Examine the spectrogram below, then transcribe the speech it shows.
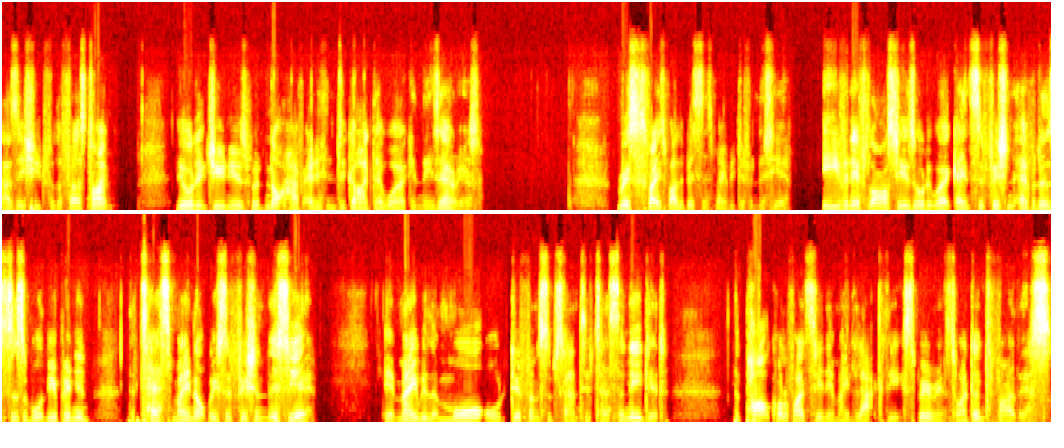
as issued for the first time. The audit juniors would not have anything to guide their work in these areas. Risks faced by the business may be different this year. Even if last year's audit work gained sufficient evidence to support the opinion, the test may not be sufficient this year. It may be that more or different substantive tests are needed. The part qualified senior may lack the experience to identify this.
